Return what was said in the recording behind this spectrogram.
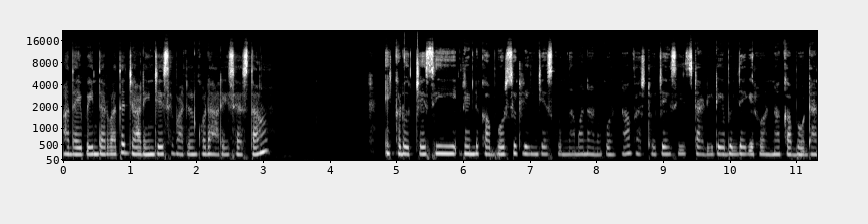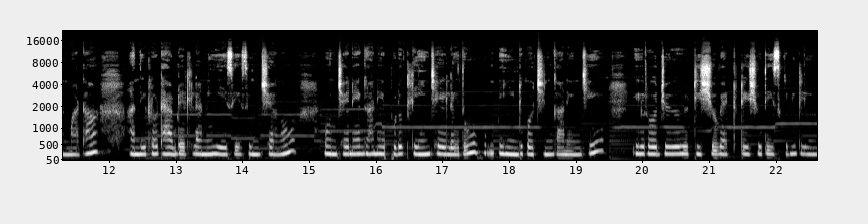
అది అయిపోయిన తర్వాత జాడించేసి వాటిని కూడా ఆరేసేస్తా. ఇక్కడ వచ్చేసి రెండు కబోర్డ్స్ క్లీన్ చేసుకుందామని అనుకుంటున్నా. ఫస్ట్ వచ్చేసి స్టడీ టేబుల్ దగ్గర ఉన్న కబోర్డ్ అనమాట అందులో ట్యాబ్లెట్లన్నీ వేసేసి ఉంచాను. ఉంచేనే కానీ ఎప్పుడు క్లీన్ చేయలేదు. ఈ ఇంటికి వచ్చిన కానించి ఈరోజు టిష్యూ వెట్ టిష్యూ తీసుకుని క్లీన్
